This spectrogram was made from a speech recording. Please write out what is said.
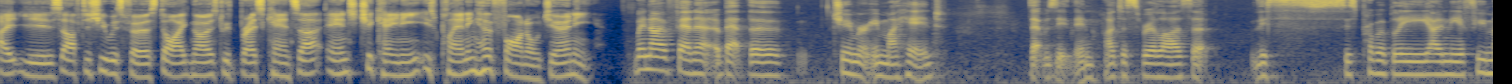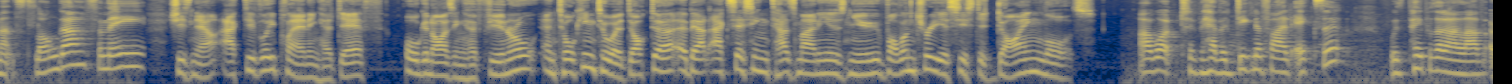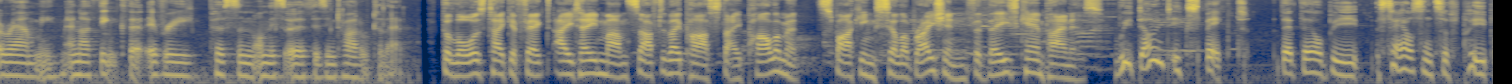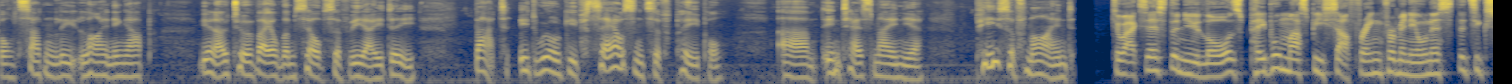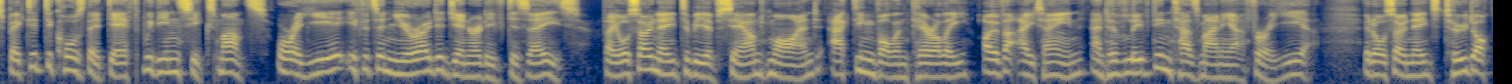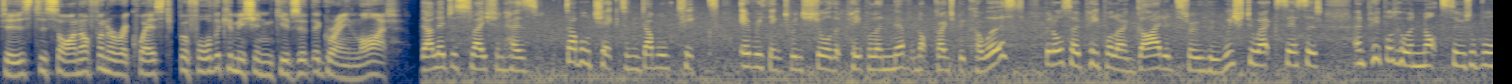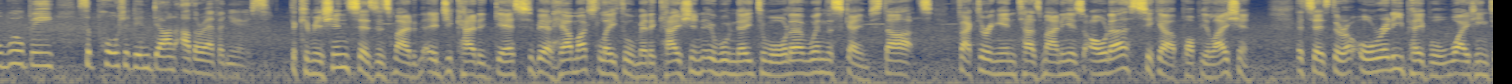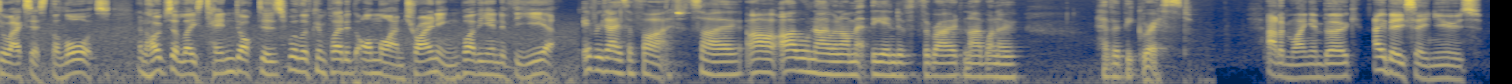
Eight years after she was first diagnosed with breast cancer, Ange Cecchini is planning her final journey. When I found out about the tumour in my head, that was it then. I just realised that this is probably only a few months longer for me. She's now actively planning her death, organising her funeral, and talking to her doctor about accessing Tasmania's new voluntary assisted dying laws. I want to have a dignified exit with people that I love around me, and I think that every person on this earth is entitled to that. The laws take effect 18 months after they pass state parliament, sparking celebration for these campaigners. We don't expect that there'll be thousands of people suddenly lining up, you know, to avail themselves of VAD, but it will give thousands of people um, in Tasmania peace of mind to access the new laws, people must be suffering from an illness that's expected to cause their death within six months, or a year if it's a neurodegenerative disease. They also need to be of sound mind, acting voluntarily, over 18, and have lived in Tasmania for a year. It also needs two doctors to sign off on a request before the Commission gives it the green light. Our legislation has double checked and double ticked everything to ensure that people are never not going to be coerced, but also people are guided through who wish to access it, and people who are not suitable will be supported in down other avenues. The Commission says it's made an educated guess about how much lethal medication it will need to order when the scheme starts, factoring in Tasmania's older, sicker population. It says there are already people waiting to access the laws and hopes at least 10 doctors will have completed online training by the end of the year. Every day is a fight, so I will know when I'm at the end of the road and I want to have a big rest. Adam Langenberg, ABC News.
